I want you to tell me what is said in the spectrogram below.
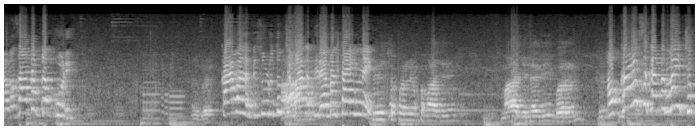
आता जातात का खोडी काय म्हणतात ते सोडून तुमच्या मागं मला टाइम नाही. तुझी चप्पल नेऊ का माझी? माझी नवी भरण. अहो काय असं करता? चुप.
